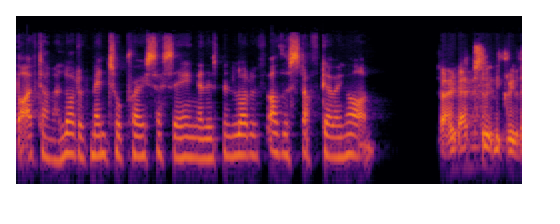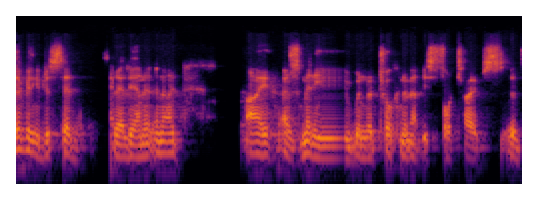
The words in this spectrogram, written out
but I've done a lot of mental processing and there's been a lot of other stuff going on. I absolutely agree with everything you just said, Eliana. And I, I, as many, when we're talking about these four types of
